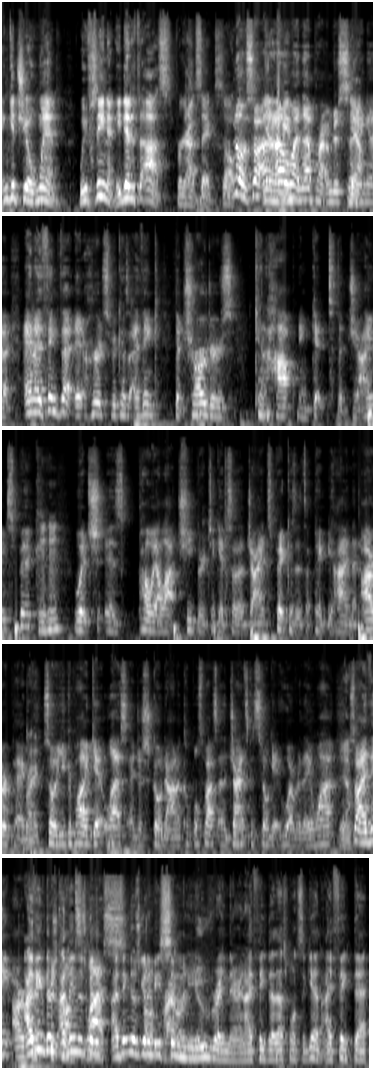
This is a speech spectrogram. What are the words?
and get you a win. We've seen it. He did it to us, for God's sake. So No, so I, you know I don't mean? mind that part. I'm just saying Yeah. that, and I think that it hurts because I think the Chargers can hop and get to the Giants pick, Mm-hmm. which is probably a lot cheaper to get to the Giants pick because it's a pick behind than our pick. Right. So you could probably get less and just go down a couple spots, and the Giants can still get whoever they want. Yeah. So I think our I pick think there's I think there's gonna I think there's gonna be some maneuvering there, and I think that that's once again I think that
